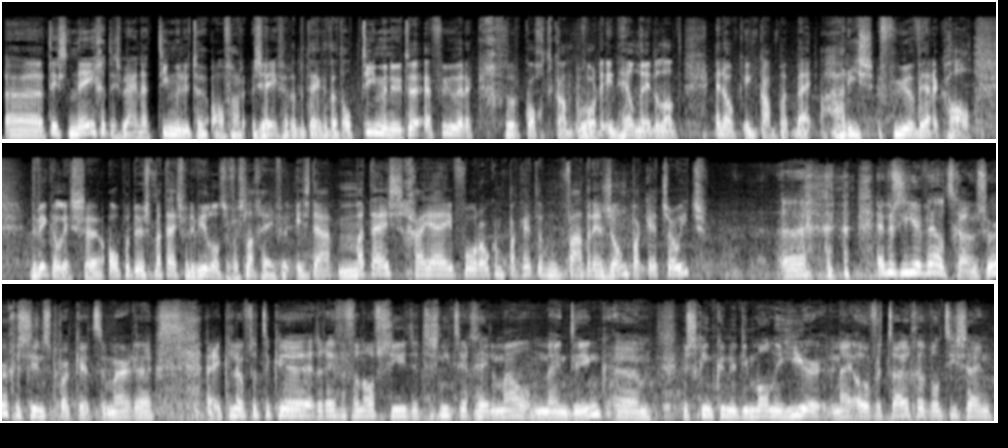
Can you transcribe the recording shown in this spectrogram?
Uh, het is negen, het is bijna tien minuten over zeven. Dat betekent dat al tien minuten er vuurwerk verkocht kan worden in heel Nederland. En ook in Kampen bij Harry's Vuurwerkhal. De winkel is uh, open dus. Matthijs van der Wiel, onze verslaggever, is daar. Matthijs, ga jij voor ook een pakket, een vader- en zoon pakket, zoiets? Uh, hebben ze hier wel trouwens hoor, gezinspakketten. Maar uh, ik geloof dat ik uh, er even van afzie. Dit is niet echt helemaal mijn ding. Ehm, misschien kunnen die mannen hier mij overtuigen. Want die zijn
